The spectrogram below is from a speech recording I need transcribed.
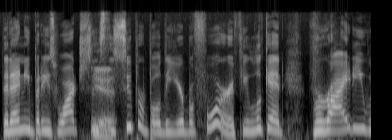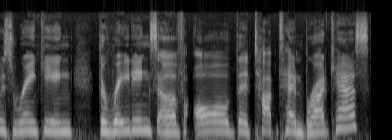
that anybody's watched since Yeah. the Super Bowl the year before if you look at Variety was ranking the ratings of all the top 10 broadcasts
